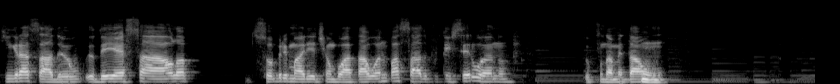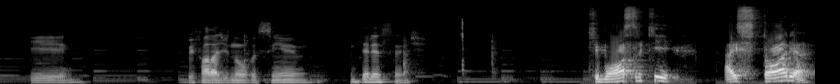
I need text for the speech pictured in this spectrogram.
que engraçado, eu, eu dei essa aula sobre Maria de Camboatá o ano passado, pro terceiro ano do Fundamental 1. Hum. E vi falar de novo assim, é interessante. Que mostra que a história,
